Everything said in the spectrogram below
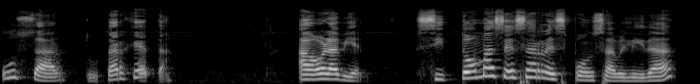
usar tu tarjeta. Ahora bien, si tomas esa responsabilidad,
